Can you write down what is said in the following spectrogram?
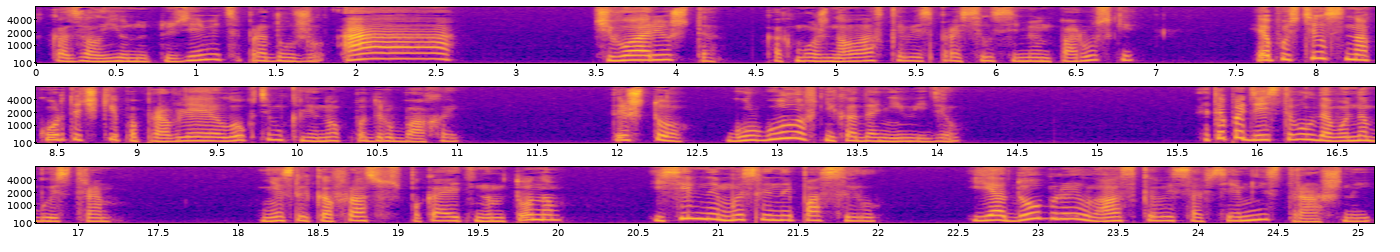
сказал юный туземец и продолжил. А, -а, -а! Чего орешь-то? как можно ласковее спросил Семен по-русски и опустился на корточки, поправляя локтем клинок под рубахой. Ты что, гургулов никогда не видел? Это подействовало довольно быстро. Несколько фраз успокоительным тоном и сильный мысленный посыл. Я добрый, ласковый, совсем не страшный.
